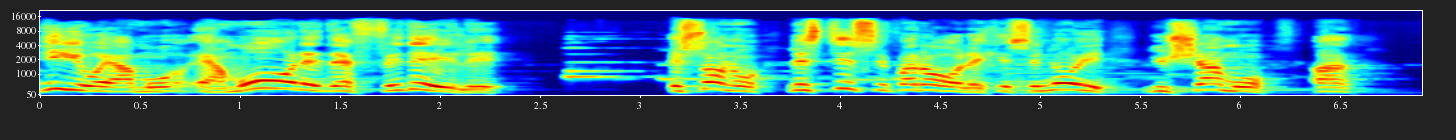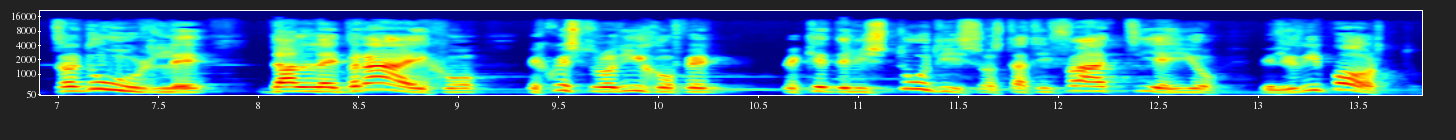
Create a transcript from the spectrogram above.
Dio è, amo- è amore ed è fedele e sono le stesse parole che se noi riusciamo a tradurle dall'ebraico, e questo lo dico per, perché degli studi sono stati fatti e io ve li riporto,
